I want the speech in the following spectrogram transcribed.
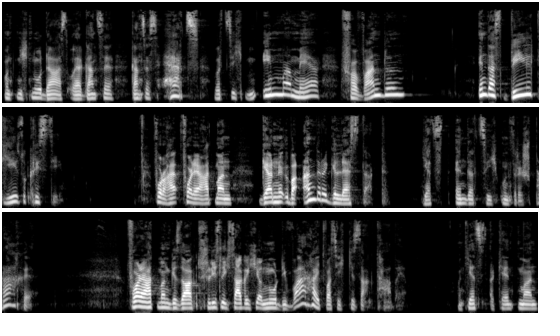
Und nicht nur das, euer ganze, ganzes Herz wird sich immer mehr verwandeln in das Bild Jesu Christi. Vorher, hat man gerne über andere gelästert. Jetzt ändert sich unsere Sprache. Vorher hat man gesagt, schließlich sage ich ja nur die Wahrheit, was ich gesagt habe. Und jetzt erkennt man,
